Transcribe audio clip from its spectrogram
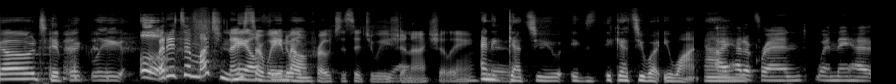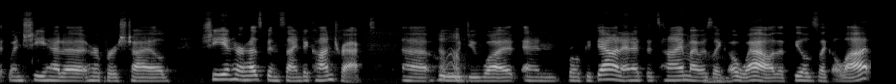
stereotypically, but it's a much nicer Male, way female. to approach the situation, actually. and It it is. gets you it gets you what you want. I had a friend when they had when she had a her first child. She and her husband signed a contract. Uh, who Oh. would do what and broke it down. And at the time, I was like, "Oh wow, that feels like a lot."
